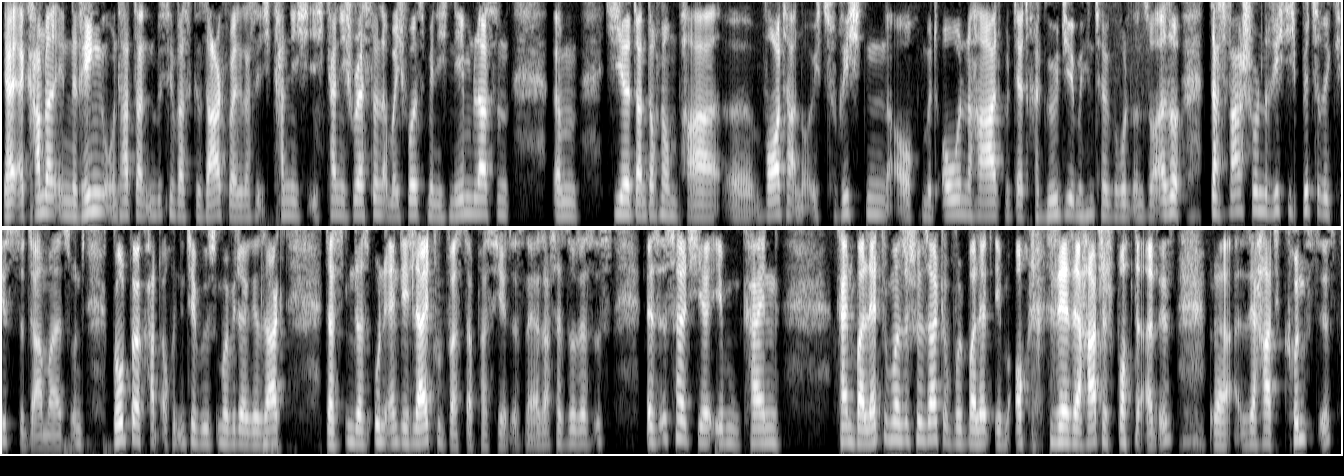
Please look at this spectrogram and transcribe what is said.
ja, er kam dann in den Ring und hat dann ein bisschen was gesagt, weil er sagte, ich kann nicht, ich kann nicht wresteln, aber ich wollte es mir nicht nehmen lassen, ähm, hier dann doch noch ein paar äh, Worte an euch zu richten, auch mit Owen Hart, mit der Tragödie im Hintergrund und so. Also das war schon eine richtig bittere Kiste damals und Goldberg hat auch in Interviews immer wieder gesagt, dass ihm das unendlich leid tut, was da passiert ist. Er sagt halt so, das ist, es ist halt hier eben kein kein Ballett, wie man so schön sagt, obwohl Ballett eben auch sehr, sehr harte Sportart ist oder sehr harte Kunst ist.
